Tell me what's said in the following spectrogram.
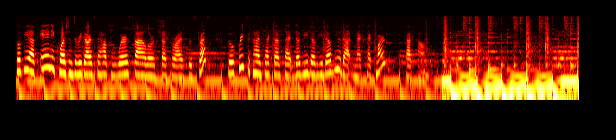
So if you have any questions in regards to how to wear, style, or accessorize this dress, feel free to contact us at www.thebrandingcoach.com.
